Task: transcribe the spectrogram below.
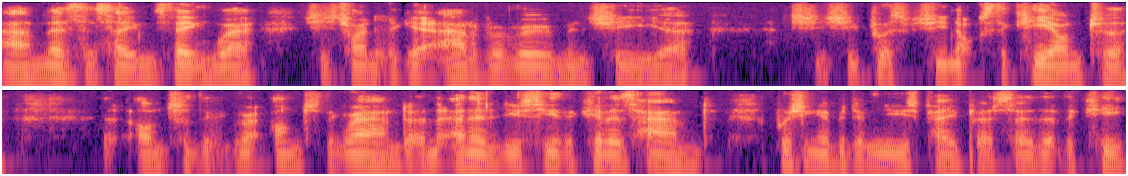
and there's the same thing where she's trying to get out of a room, and she uh, she, she puts she knocks the key onto onto the onto the ground, and, and then you see the killer's hand pushing a bit of newspaper so that the key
